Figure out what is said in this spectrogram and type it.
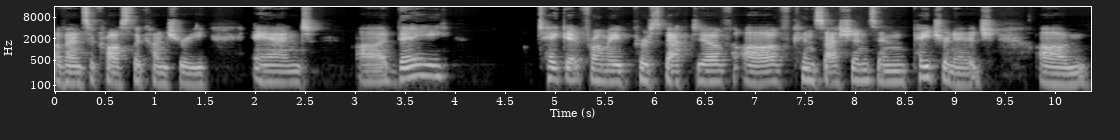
events across the country, and uh, they take it from a perspective of concessions and patronage. Um,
